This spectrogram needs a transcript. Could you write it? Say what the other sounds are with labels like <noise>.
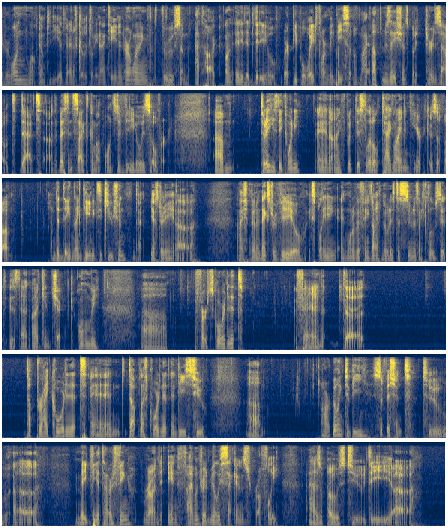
everyone, welcome to the Advent of Code 2019 in Erlang through some ad hoc unedited video where people wait for maybe some of my optimizations, but it turns out that uh, the best insights come up once the video is over. Um, today is day 20, and I've put this little tagline in here because of um, the day 19 execution that yesterday uh, I spent an extra video explaining, and one of the things I've noticed as soon as I closed it is that I can check only uh, the first coordinate, then the top right coordinate and top left coordinate, and these two um, are going to be sufficient to uh, make the entire thing run in 500 milliseconds roughly, as opposed to the uh,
